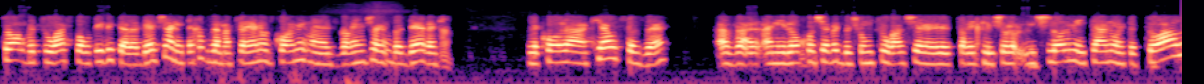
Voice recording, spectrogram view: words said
תואר בצורה ספורטיבית על הדשא, אני תכף גם אציין עוד כל מיני דברים שהיו בדרך לכל הכאוס הזה, אבל אני לא חושבת בשום צורה שצריך לשלול, לשלול מאיתנו את התואר.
